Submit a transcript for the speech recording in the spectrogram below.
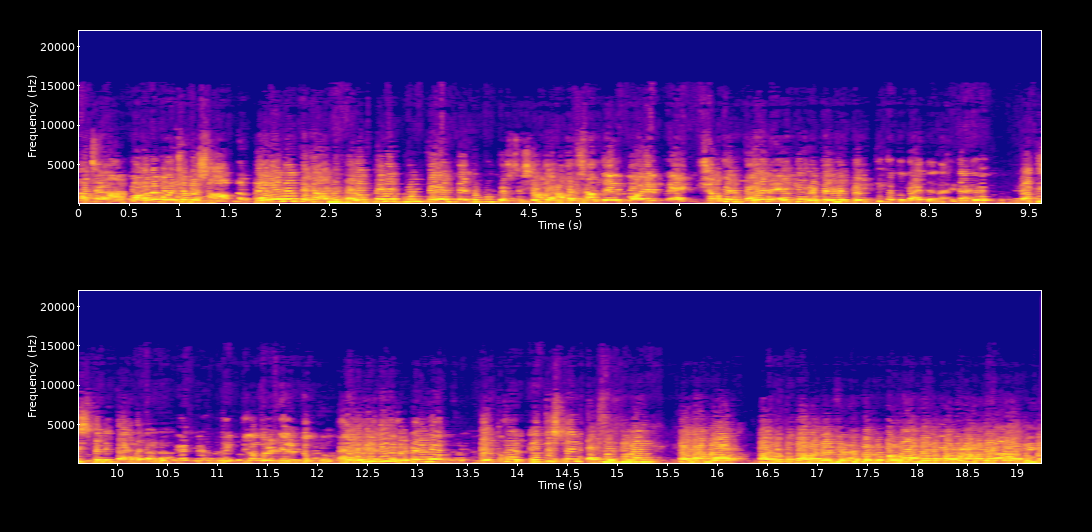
আচ্ছা বলছে আমরা সাপ। পলমের কথা আমি হরপ্পা সাপের বয়ের এক। সাপের বয়ের একে এটা হলো ব্যক্তিগত দায়িত্ব না এটা তো প্রাতিষ্ঠানিক দায়িত্ব না। ব্যক্তিগত হ্যাঁ, এটা হলো প্রতিষ্ঠান অ্যাক্সেস দিবেন তাহলে আমরা পারব। কিন্তু আমাদের যেহেতু প্রোটোকল নাই আমরা এটা পারব না আমাদের একটা ওয়ার্কিং ডে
